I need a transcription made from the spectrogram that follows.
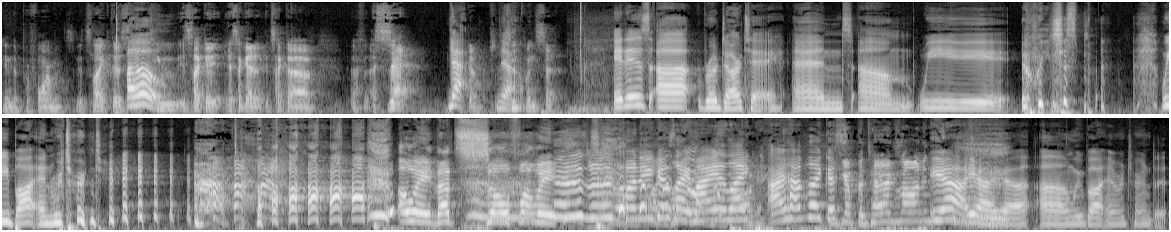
in the performance? It's like this. Like Oh. two, it's like a it's like a it's like a a set. Yeah, Like a yeah. sequence set. It is uh Rodarte and um we we just we bought and returned it. oh wait, that's so fun. Wait, It's really funny because like my like I have like a You kept the tags on. And yeah yeah yeah. Um, we bought and returned it,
